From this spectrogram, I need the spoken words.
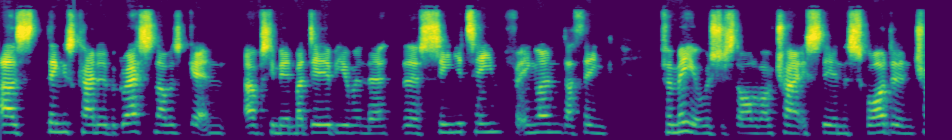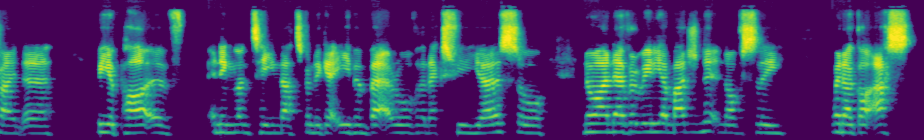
as things kind of progressed and I was getting obviously made my debut in the, the senior team for England, I think for me it was just all about trying to stay in the squad and trying to be a part of an England team that's going to get even better over the next few years. So no, I never really imagined it. And obviously when I got asked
